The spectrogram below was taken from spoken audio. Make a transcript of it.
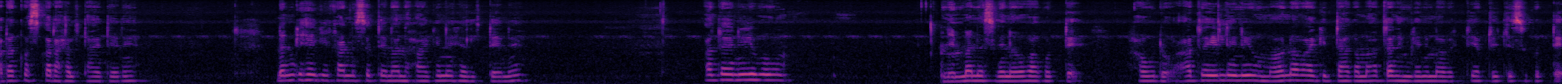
ಅದಕ್ಕೋಸ್ಕರ ಹೇಳ್ತಾ ಇದ್ದೇನೆ. ನನಗೆ ಹೇಗೆ ಕಾಣಿಸುತ್ತೆ ನಾನು ಹಾಗೆಯೇ ಹೇಳ್ತೇನೆ. ಅಂದರೆ ನೀವು ನಿಮ್ಮ ಮನಸ್ಸಿಗೆ ನೋವಾಗುತ್ತೆ. ಹೌದು, ಆದರೆ ಇಲ್ಲಿ ನೀವು ಮೌನವಾಗಿದ್ದಾಗ ಮಾತ್ರ ನಿಮಗೆ ನಿಮ್ಮ ವ್ಯಕ್ತಿಯ ಪ್ರೀತಿ ಸಿಗುತ್ತೆ.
